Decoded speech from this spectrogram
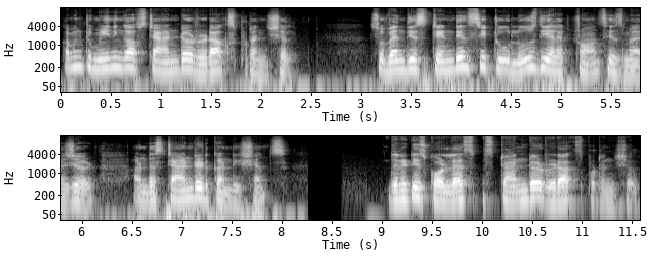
Coming to meaning of standard redox potential. So when this tendency to lose the electrons is measured under standard conditions, then it is called as standard redox potential.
